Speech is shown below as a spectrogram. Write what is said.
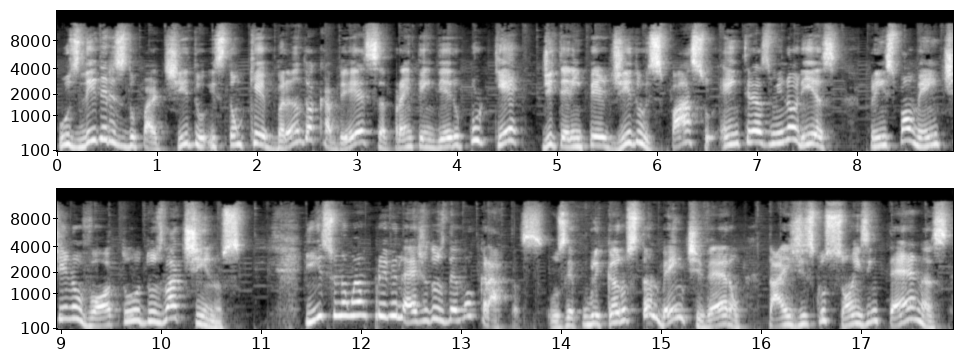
os líderes do partido estão quebrando a cabeça para entender o porquê de terem perdido o espaço entre as minorias, principalmente no voto dos latinos. E isso não é um privilégio dos democratas. Os republicanos também tiveram tais discussões internas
